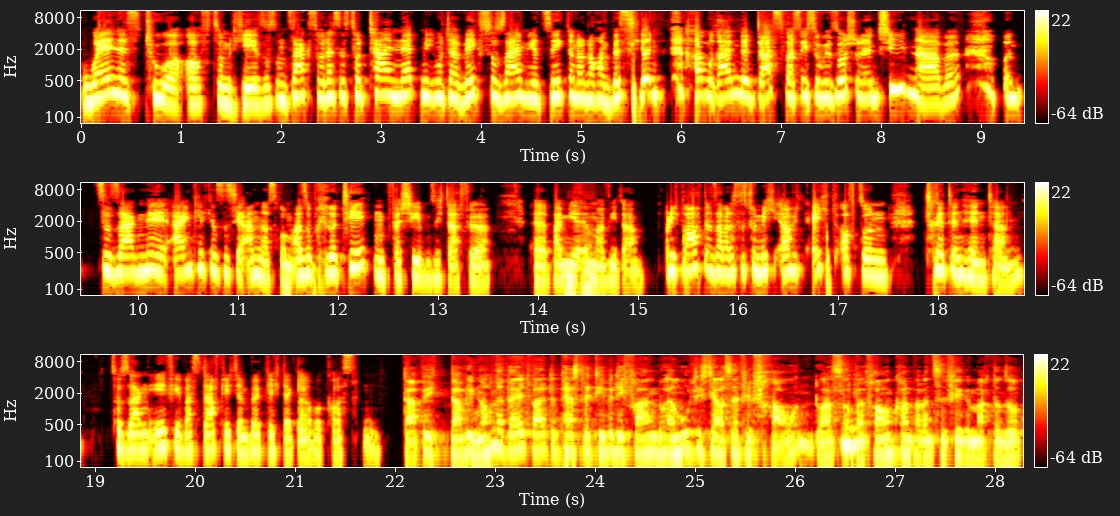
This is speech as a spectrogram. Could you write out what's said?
Wellness-Tour oft so mit Jesus und sag so, das ist total nett, mit ihm unterwegs zu sein. Und jetzt segne doch noch ein bisschen am Rande das, was ich sowieso schon entschieden habe. Und zu sagen, nee, eigentlich ist es ja andersrum. Also Prioritäten verschieben sich dafür äh, bei mir ja. immer wieder. Und ich brauche dann sagen, das ist für mich echt oft so ein Tritt in den Hintern, zu sagen, Efi, was darf dich denn wirklich der Glaube kosten? Darf ich, darf ich noch eine weltweite Perspektive dich fragen? Du ermutigst ja auch sehr viel Frauen. Du hast mhm. auch bei Frauenkonferenzen viel gemacht und so.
